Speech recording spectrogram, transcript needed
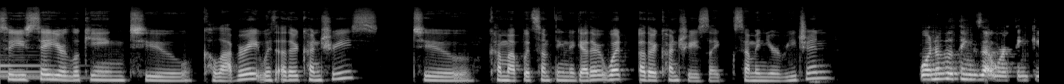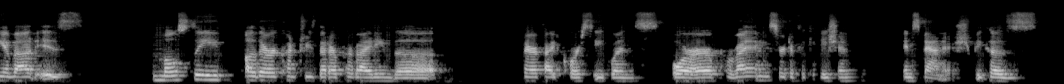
So, you say you're looking to collaborate with other countries to come up with something together. What other countries, like some in your region? One of the things that we're thinking about is mostly other countries that are providing the verified course sequence or providing certification in Spanish because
